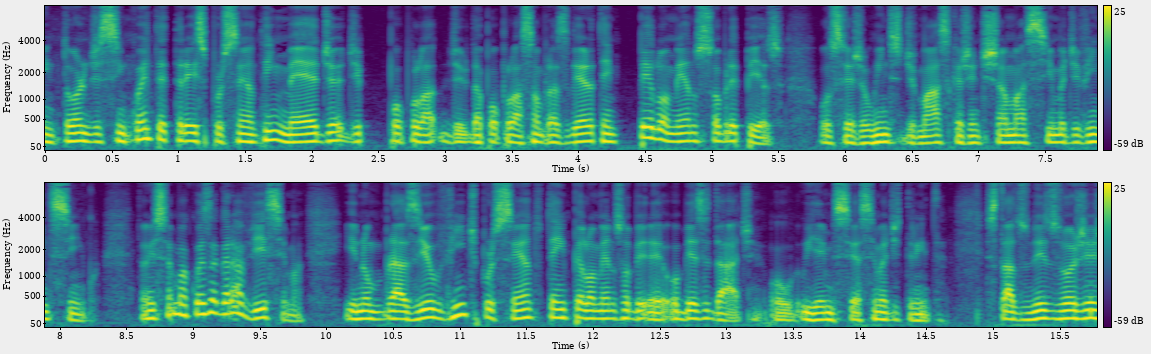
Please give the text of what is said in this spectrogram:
em torno de 53% em média de popula de, da população brasileira tem pelo menos sobrepeso, ou seja, o índice de massa que a gente chama acima de 25. Então, isso é uma coisa gravíssima. E no Brasil, 20% tem pelo menos obesidade, ou IMC acima de 30. Estados Unidos hoje,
